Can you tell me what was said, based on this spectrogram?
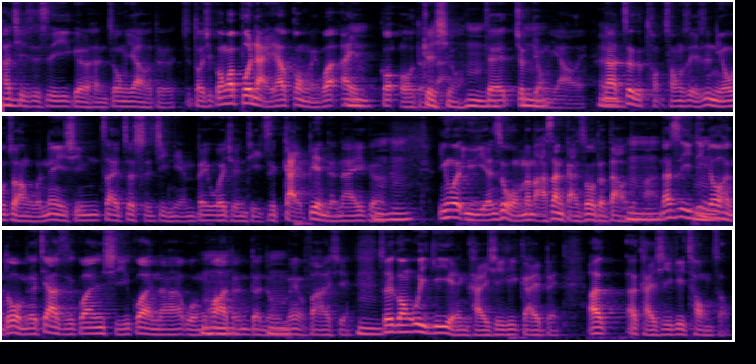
它其实是一个很重要的，就是讲我本来也要讲的，我爱讲的，这就重要的。那这个同同时也是扭转我内心在这十几年被威权体制改变的那一个，因为语言是我们马上感受得到的嘛，但是一定有很多我们的价值观、习惯啊、文化等等的，我们没有发现。所以讲为语言开始去改变，啊啊开始去创造，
